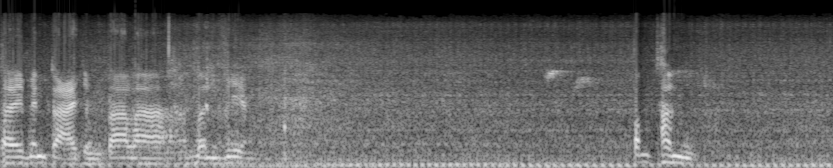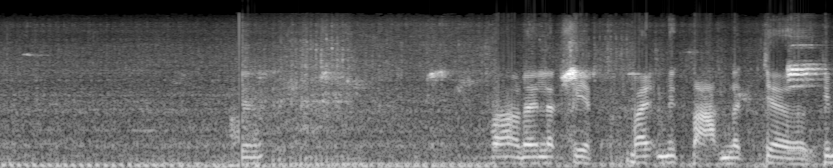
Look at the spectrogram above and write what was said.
đây, bên trái chúng ta là bệnh viện. Tâm thần. Vào đây là kiệt 78 là chờ Kim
